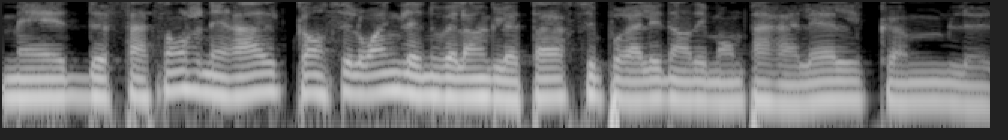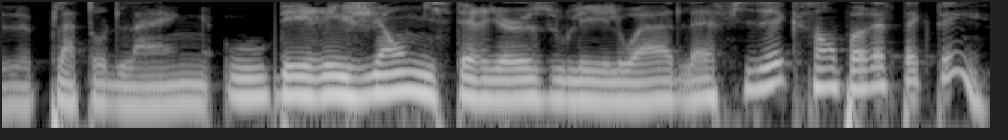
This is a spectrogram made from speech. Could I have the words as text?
Mais de façon générale, quand on s'éloigne de la Nouvelle-Angleterre, c'est pour aller dans des mondes parallèles comme le, plateau de Lang ou des régions mystérieuses où les lois de la physique sont pas respectées.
